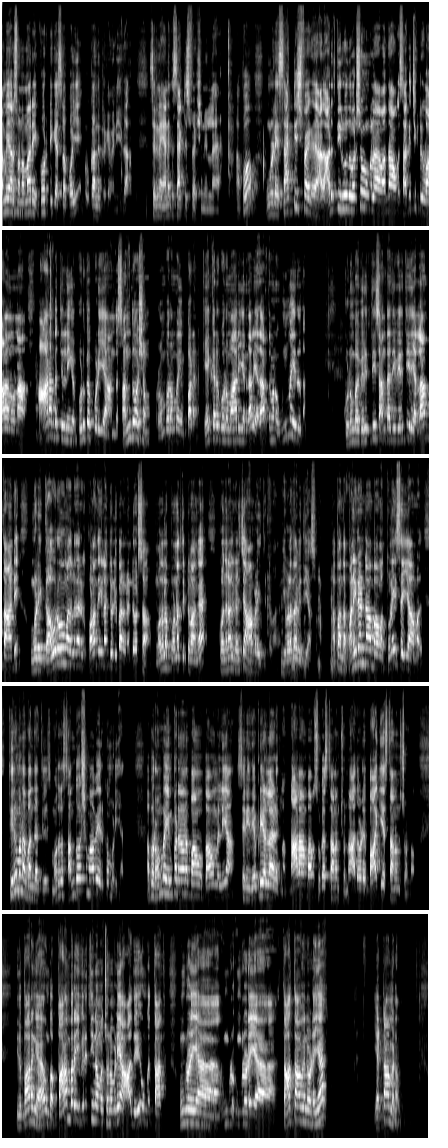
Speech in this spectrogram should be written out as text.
அம்மையார் சொன்ன மாதிரி கோர்ட்டு கேஸ்ல போய் உட்காந்துட்டு இருக்க வேண்டியதுதான். சரிங்களா எனக்கு சாட்டிஸ்ஃபேக்ஷன் இல்லை. அப்போ உங்களுடைய சாட்டிஸ்ஃபே அடுத்த இருபது வருஷம் உங்களை வந்து அவங்க சகிச்சுக்கிட்டு வாழணும்னா ஆரம்பத்தில் நீங்க கொடுக்கக்கூடிய அந்த சந்தோஷம் ரொம்ப ரொம்ப இம்பார்ட்டன்ட் கேட்கறதுக்கு ஒரு மாதிரி இருந்தாலும் யதார்த்தமான உண்மை இதுதான். குடும்ப விருத்தி சந்ததி விருத்தி இதெல்லாம் தாண்டி உங்களுடைய கௌரவம் அதுல தான் இருக்கு. குழந்தைகள்லாம் சொல்லி பாருங்க ரெண்டு வருஷம். முதல்ல பொண்ணை திட்டுவாங்க கொஞ்ச நாள் கழிச்சு ஆம்பளை திட்டுவாங்க. இவ்வளவுதான் வித்தியாசம். அப்ப அந்த பனிரெண்டாம் பாவம் துணை செய்யாமல் திருமண பந்தத்தில் முதல்ல சந்தோஷமாவே இருக்க முடியாது. அப்ப ரொம்ப இம்பார்ட்டன்டான பாவம் பாவம் இல்லையா? சரி இது எப்படி எல்லாம் எடுக்கலாம்? நாலாம் பாவம் சுகஸ்தானம் சொன்னோம் அதோட பாகியஸ்தானம் சொன்னோம். இது பாருங்க உங்க பரம்பரை விருத்தி நம்ம சொன்னோம் இல்லையா? அது உங்க தா உங்களுடைய உங்களுடைய தாத்தாவினுடைய எட்டாம் இடம்.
